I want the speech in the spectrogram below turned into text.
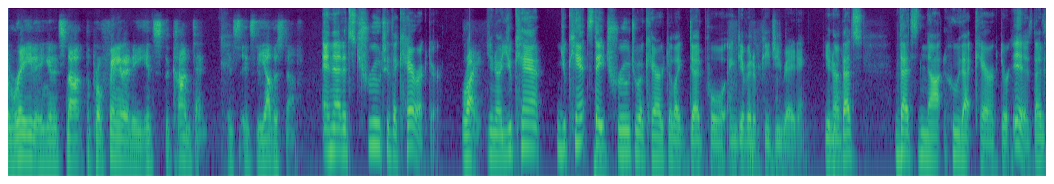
the rating and it's not the profanity. It's the content. It's it's the other stuff. And that it's true to the character. Right. you know you can't you can't stay true to a character like deadpool and give it a pg rating you know No. that's that's not who that character is that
